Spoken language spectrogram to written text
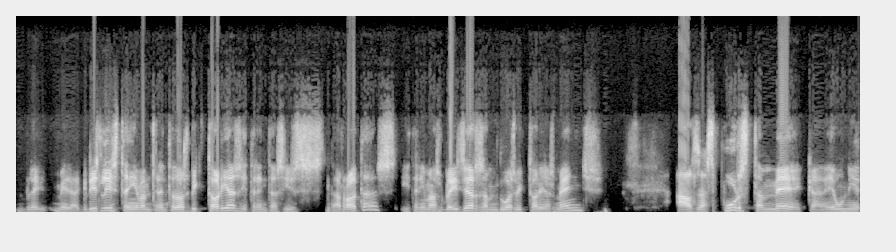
Bla- mira, Grizzlies tenim amb 32 victòries i 36 derrotes i tenim els Blazers amb dues victòries menys. Els Spurs també, que déu nhi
